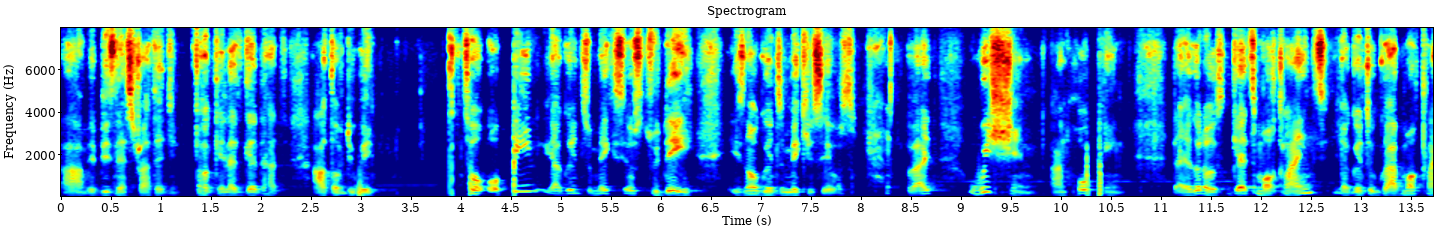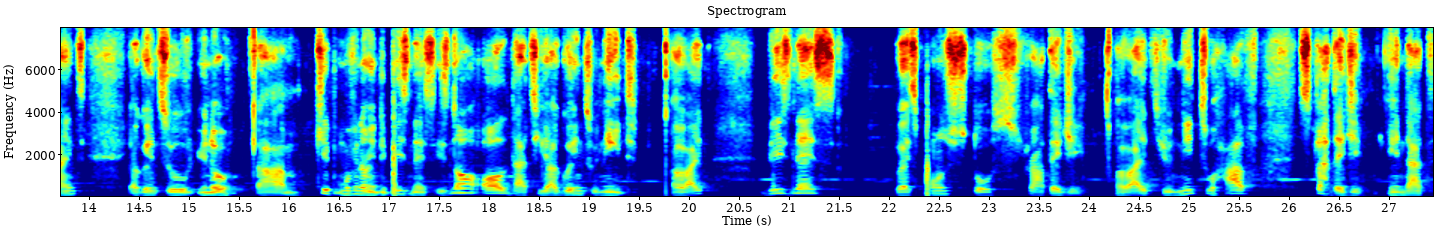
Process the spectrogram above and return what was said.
um, a business strategy. Okay let's get that out of the way so hoping you are going to make sales today is not going to make you sales, right? Wishing and hoping that you're going to get more clients, you're going to grab more clients, you're going to, you know, um, keep moving on in the business is not all that you are going to need. All right, business responds to strategy. All right, you need to have strategy in that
